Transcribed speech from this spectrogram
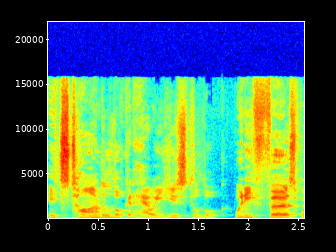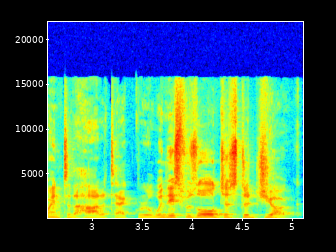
It's time to look at how he used to look when he first went to the Heart Attack Grill, when this was all just a joke.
